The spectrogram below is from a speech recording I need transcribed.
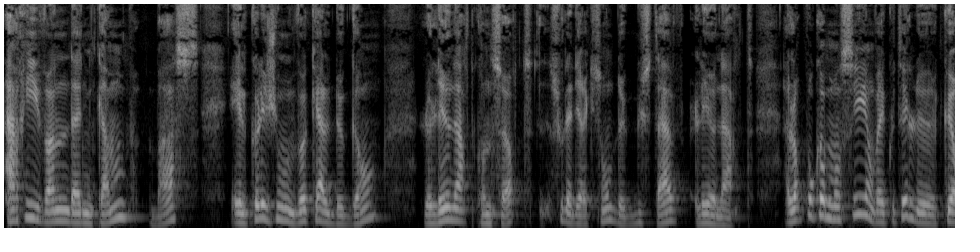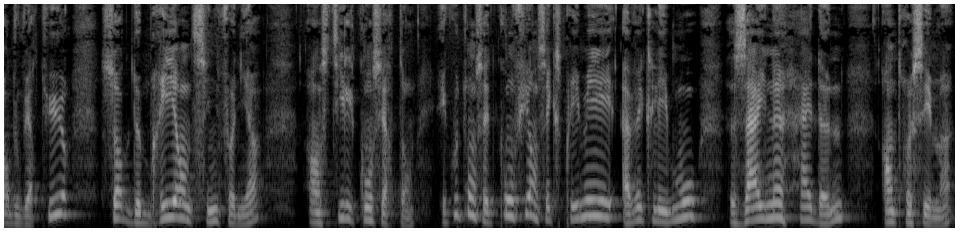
Harry Van Den Kamp, basse, et le Collegium vocal de Gand, le Leonard Consort, sous la direction de Gustave Leonhardt. Alors pour commencer, on va écouter le chœur d'ouverture, sorte de brillante sinfonia, en style concertant. Écoutons cette confiance exprimée avec les mots Seine Heiden entre ses mains,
